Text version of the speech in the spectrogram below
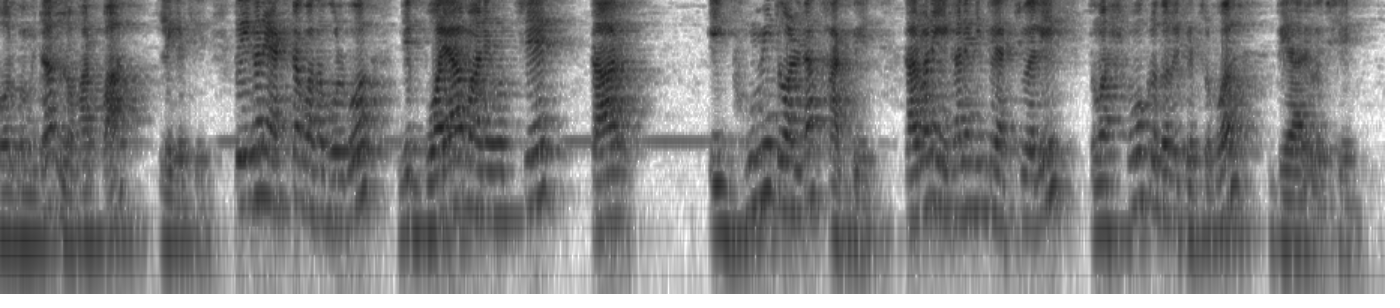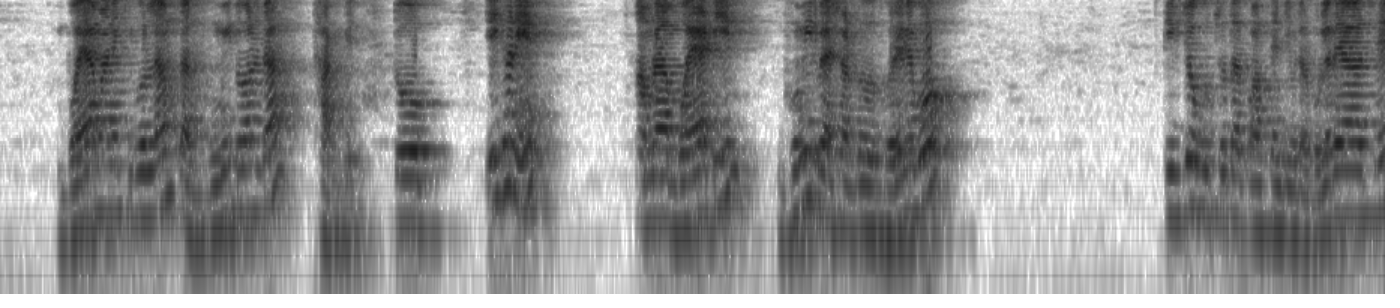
বর্গমিটার লোহার পাত লেগেছে। তো এখানে একটা কথা বলব যে বয়া মানে হচ্ছে তার এই ভূমিতলটা থাকবে। তার মানে এখানে কিন্তু অ্যাকচুয়ালি তোমার সমগ্রতলের ক্ষেত্রফল দেয়া রয়েছে। বয়া মানে কি বললাম? তার ভূমিতলটা থাকবে। তো এইখানে আমরা বয়াটির ভূমির ব্যাসার্ধ ধরে নেব। তির্যক উচ্চতা পাঁচ সেন্টিমিটার বলে দেওয়া আছে।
